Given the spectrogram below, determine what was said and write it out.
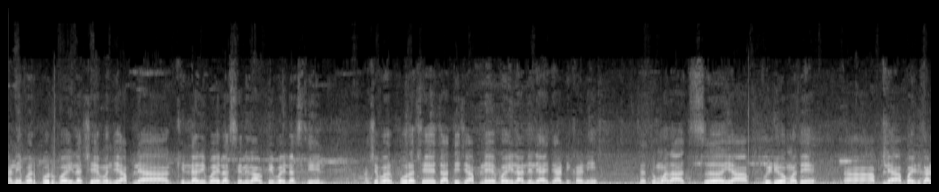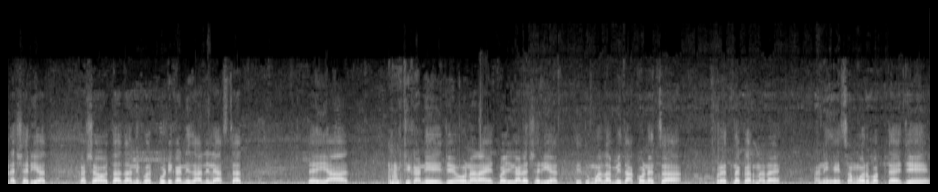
आणि भरपूर बैल असे म्हणजे आपल्या खिल्लारी बैल असतील गावठी बैल असतील असे भरपूर असे जातीचे आपले बैल आलेले आहेत या ठिकाणी. तर तुम्हाला आज या व्हिडिओमध्ये आपल्या बैलगाड्या शर्यत कशा होतात आणि भरपूर ठिकाणी झालेल्या असतात. तर या ठिकाणी जे होणार आहेत बैलगाड्या शर्यत ते तुम्हाला मी दाखवण्याचा प्रयत्न करणार आहे. आणि हे समोर बघताय जे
